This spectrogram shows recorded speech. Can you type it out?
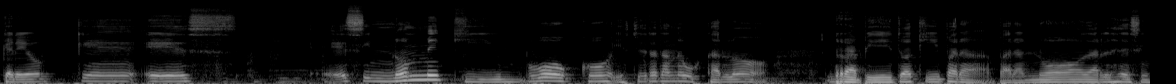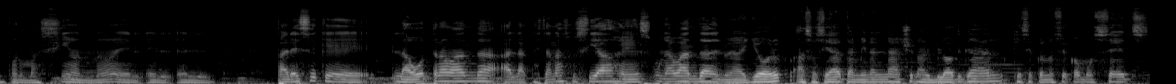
creo que es, si no me equivoco, y estoy tratando de buscarlo rapidito aquí para, para no darles desinformación, ¿no? el, el parece que la otra banda a la que están asociados es una banda de Nueva York, asociada también al National Blood Gun, que se conoce como Sets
